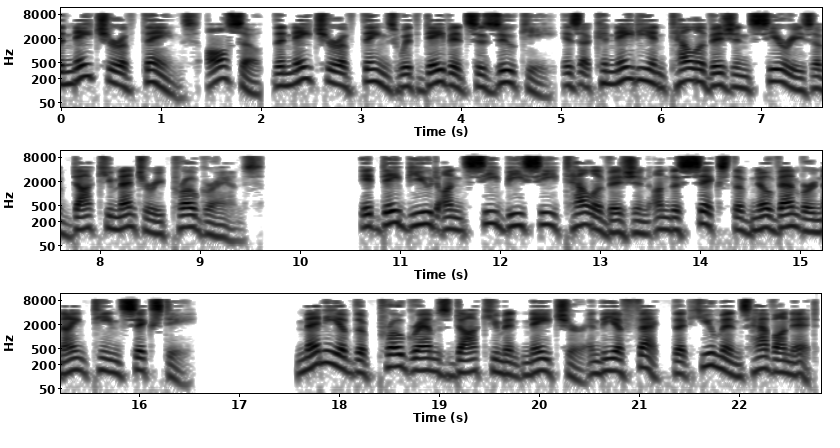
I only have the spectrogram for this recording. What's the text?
The Nature of Things also, The Nature of Things with David Suzuki is a Canadian television series of documentary programs. It debuted on CBC television on 6 November 1960. Many of the programs document nature and the effect that humans have on it,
